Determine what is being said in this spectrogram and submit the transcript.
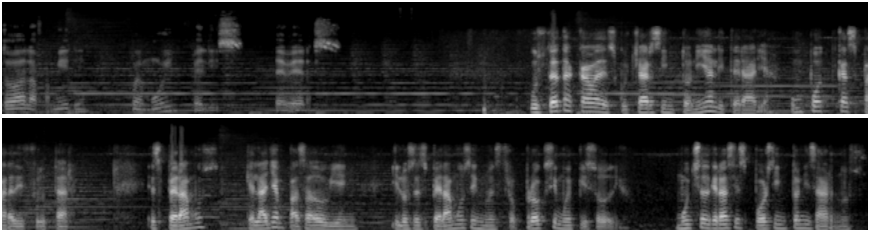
Toda la familia fue muy feliz, de veras. Usted acaba de escuchar Sintonía Literaria, un podcast para disfrutar. Esperamos que la hayan pasado bien y los esperamos en nuestro próximo episodio. Muchas gracias por sintonizarnos.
